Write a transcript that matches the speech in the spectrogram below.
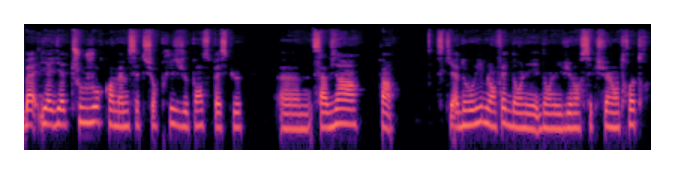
bah il y a, y a, toujours quand même cette surprise, je pense, parce que euh, ça vient, enfin, ce qui y a d'horrible en fait dans les dans les violences sexuelles entre autres,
